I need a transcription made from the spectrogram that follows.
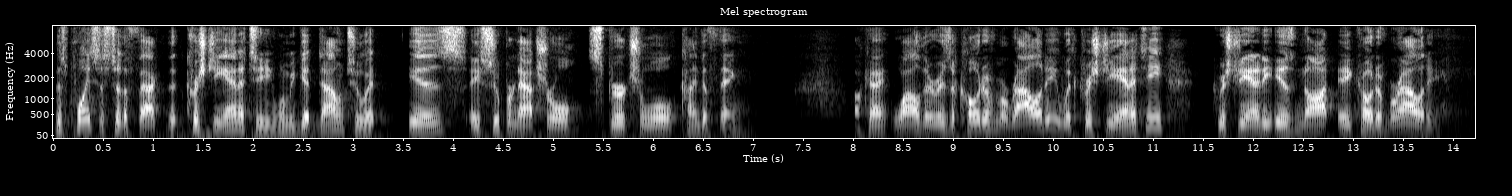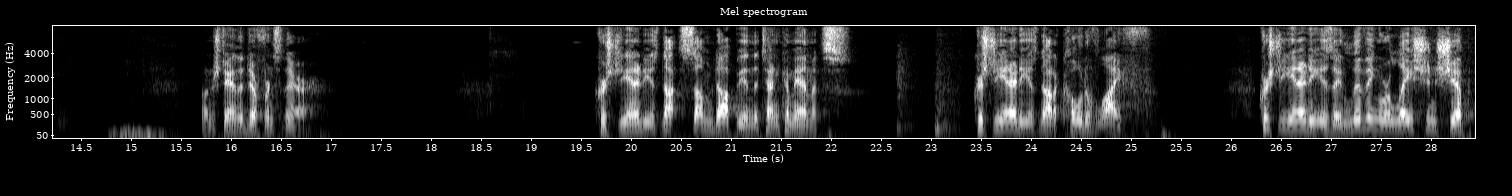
This points us to the fact that Christianity, when we get down to it, is a supernatural, spiritual kind of thing. Okay? While there is a code of morality with Christianity, Christianity is not a code of morality. Understand the difference there. Christianity is not summed up in the Ten Commandments. Christianity is not a code of life. Christianity is a living relationship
